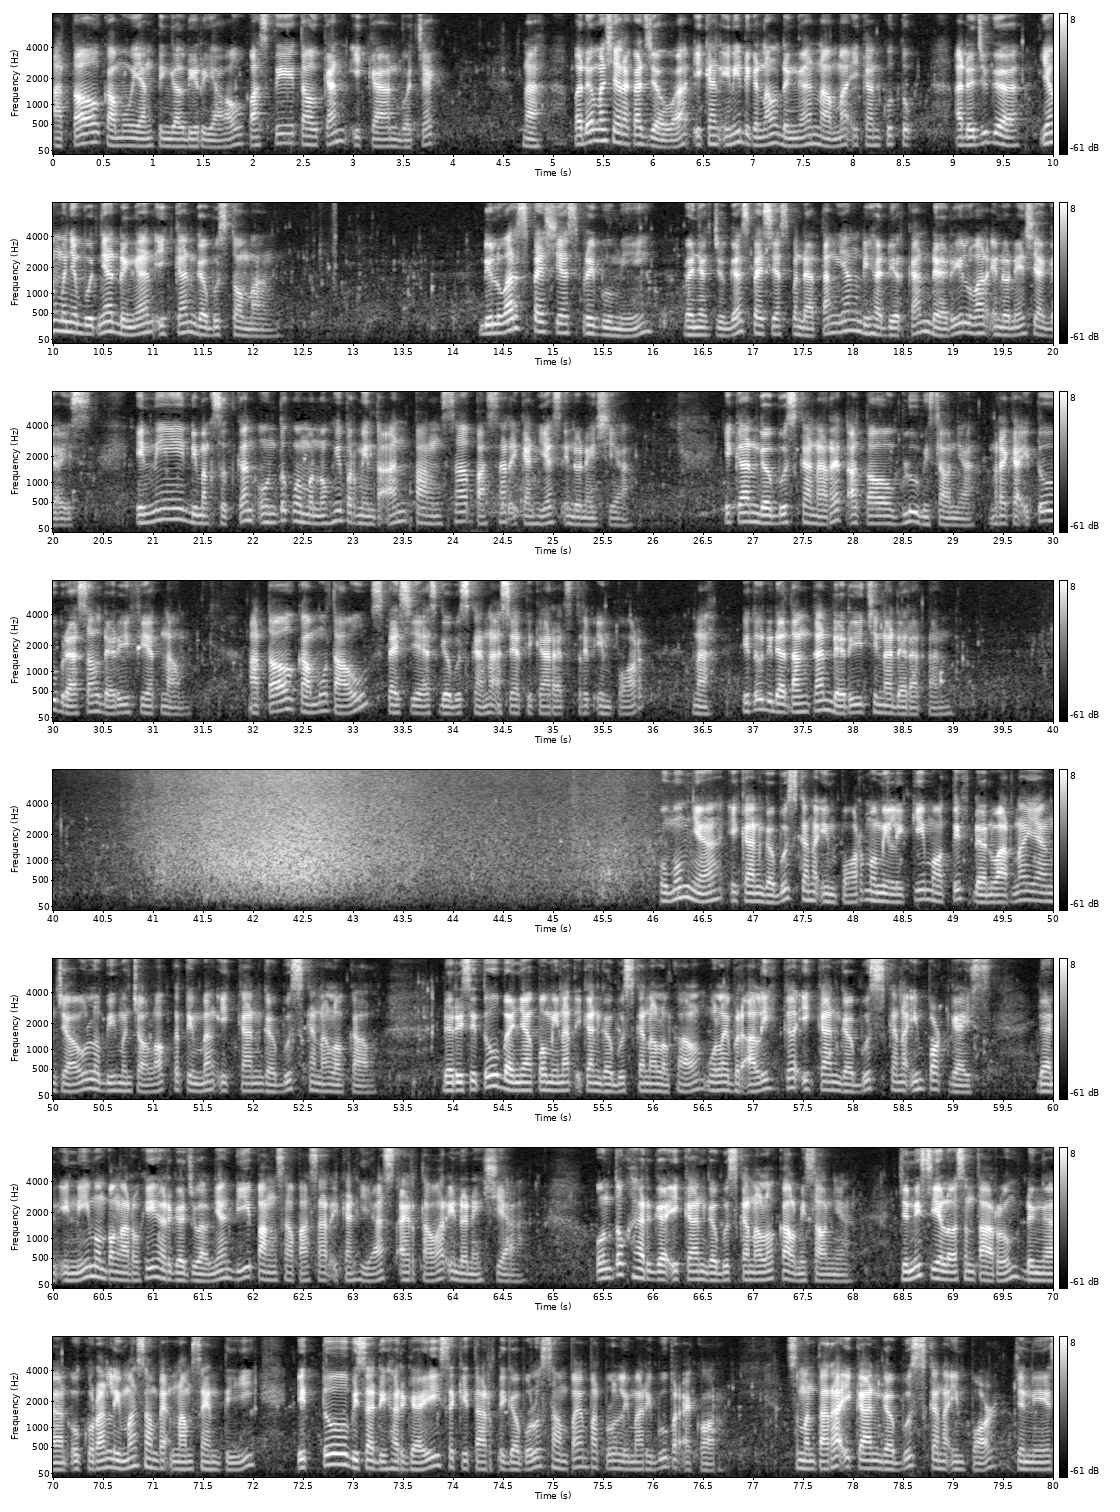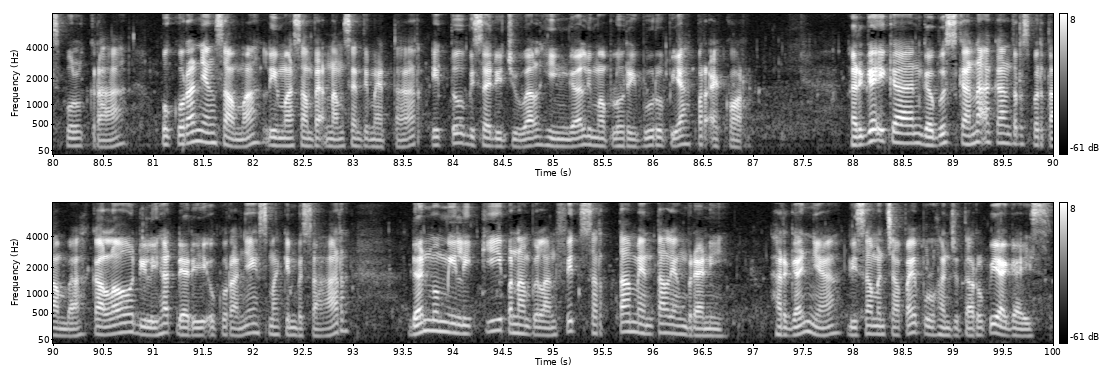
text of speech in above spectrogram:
Atau kamu yang tinggal di Riau, pasti tahu kan ikan bocek? Nah, pada masyarakat Jawa, ikan ini dikenal dengan nama ikan kutuk. Ada juga yang menyebutnya dengan ikan gabus tomang. Di luar spesies pribumi, banyak juga spesies pendatang yang dihadirkan dari luar Indonesia, guys. Ini dimaksudkan untuk memenuhi permintaan pangsa pasar ikan hias Indonesia. Ikan gabus kanaret atau blue misalnya, mereka itu berasal dari Vietnam. Atau kamu tahu spesies gabus kana asiatica red strip import? Nah, itu didatangkan dari Cina daratan. Umumnya, ikan gabus karena impor memiliki motif dan warna yang jauh lebih mencolok ketimbang ikan gabus karena lokal. Dari situ banyak peminat ikan gabus karena lokal mulai beralih ke ikan gabus karena import guys. Dan ini mempengaruhi harga jualnya di pangsa pasar ikan hias air tawar Indonesia. Untuk harga ikan gabus kana lokal misalnya, jenis yellow sentarum dengan ukuran 5-6 cm itu bisa dihargai sekitar 30-45 ribu per ekor. Sementara ikan gabus kana impor jenis pulcra ukuran yang sama 5-6 cm itu bisa dijual hingga Rp50.000 per ekor. Harga ikan gabus kana akan terus bertambah kalau dilihat dari ukurannya yang semakin besar dan memiliki penampilan fit serta mental yang berani. Harganya bisa mencapai puluhan juta rupiah, guys.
